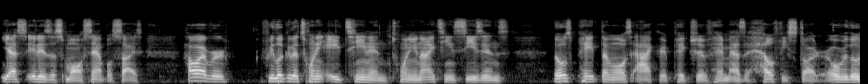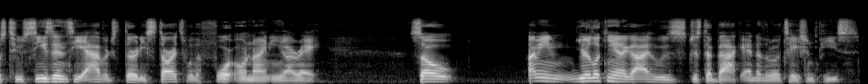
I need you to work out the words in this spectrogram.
yes, it is a small sample size. However, if we look at the 2018 and 2019 seasons, those paint the most accurate picture of him as a healthy starter. Over those two seasons, he averaged 30 starts with a 4.09 ERA. So, I mean, you're looking at a guy who's just a back end of the rotation piece.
